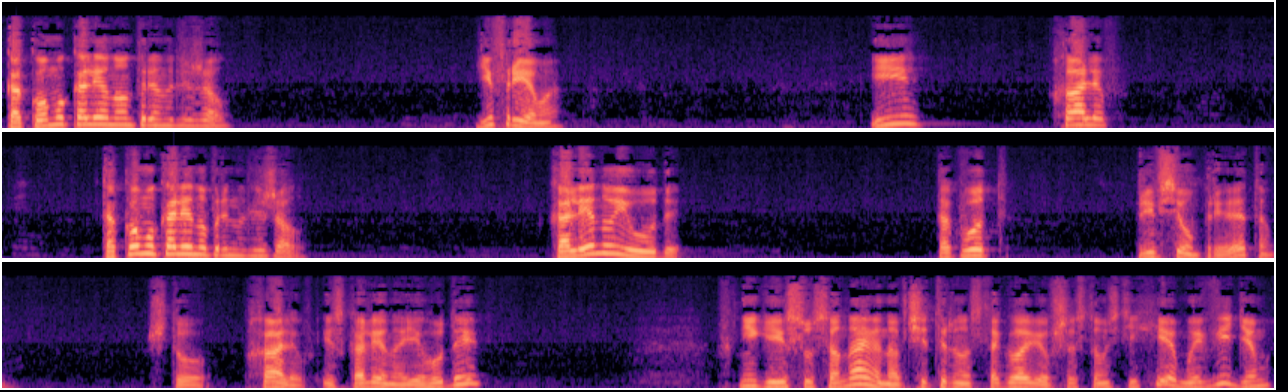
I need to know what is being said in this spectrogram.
Какому колену он принадлежал? Ефрема. И Халев. Какому колену принадлежал? Колену Иуды. Так вот, при всем при этом, что Халев из колена Иуды, в книге Иисуса Навина, в 14 главе, в 6 стихе, мы видим,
